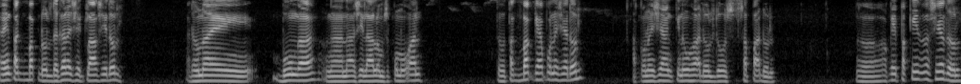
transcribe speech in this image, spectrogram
Kaning tagbak dol, daghan na siya klase dol. Ano na bunga nga naa silalom sa punuan. So tagbak kaya po na siya dol. Ako na siyang kinuha dol do sa sapa dol. So, okay, pakita siya dol.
